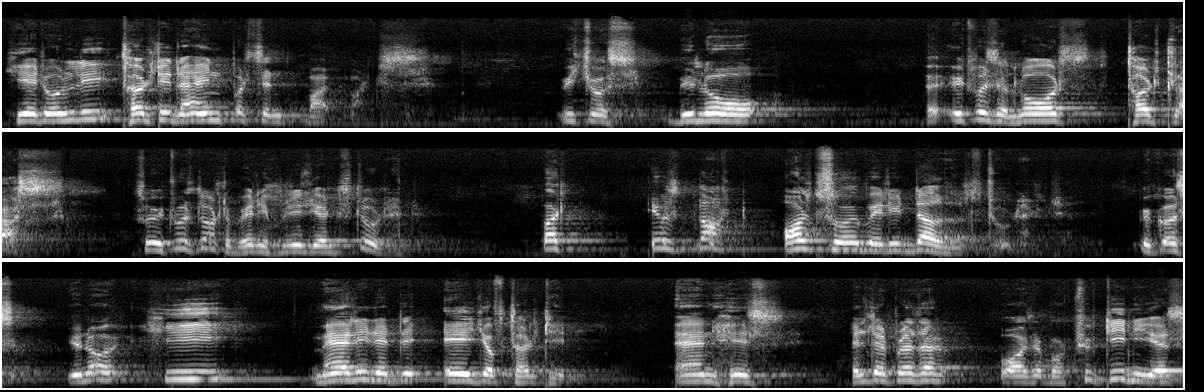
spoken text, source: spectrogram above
he had only 39% marks, which was below, Uh, it was a lower third class. So it was not a very brilliant student. But he was not also a very dull student because, you know, he married at the age of 13 and his elder brother was about 15 years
